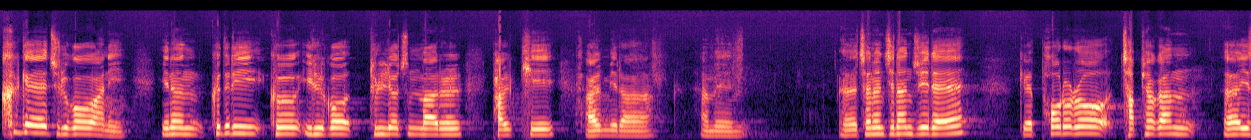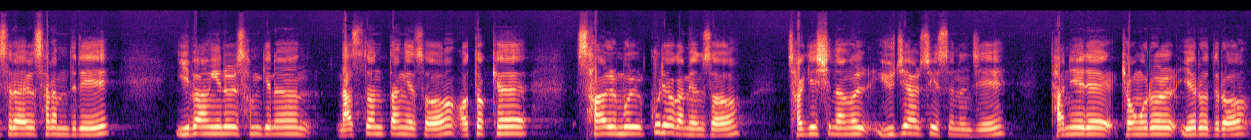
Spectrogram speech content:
크게 즐거워하니 이는 그들이 그 읽어 들려준 말을 밝히 알미라 아멘. 저는 지난 주일에 그 포로로 잡혀간 이스라엘 사람들이 이방인을 섬기는 낯선 땅에서 어떻게 삶을 꾸려가면서 자기 신앙을 유지할 수 있었는지 다니엘의 경우를 예로 들어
